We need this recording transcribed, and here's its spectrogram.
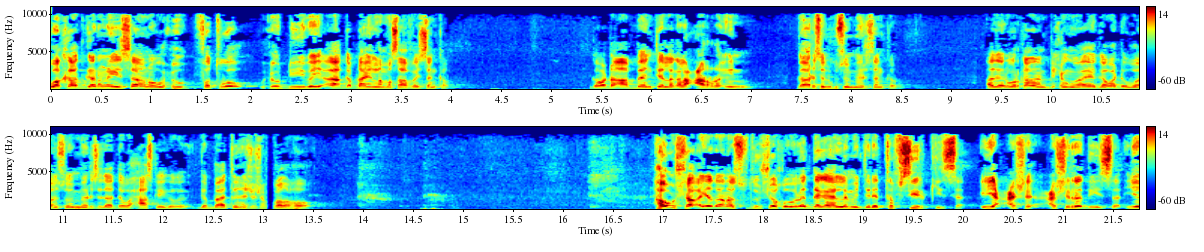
Waa kaad garanaysaanoo wuxuu fatwo wuxuu dhiibay ah gabdhaha in la masaafaysan karo. Gabadha aabbe intii lagala cararo in gaariso lagu soo mehersan karo. Adeer warkaadaan bixin waaye gabadha waan soo mehersadaa de waxaaskayga gabaatina shashafada hoo hawsha ayadana siduu sheekhu oola dagaalami jiray tafsiirkiisa iyo cashiradiisa iyo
